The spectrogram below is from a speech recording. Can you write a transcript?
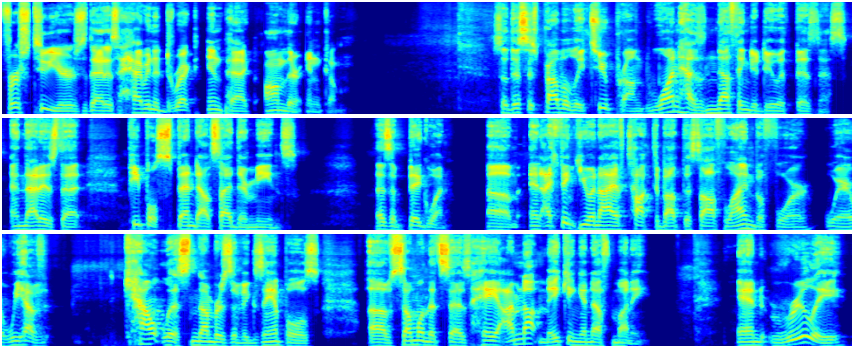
first two years that is having a direct impact on their income? So this is probably two pronged. One has nothing to do with business, and that is that people spend outside their means. That's a big one. Um, and I think you and I have talked about this offline before, where we have countless numbers of examples of someone that says, Hey, I'm not making enough money. And really,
